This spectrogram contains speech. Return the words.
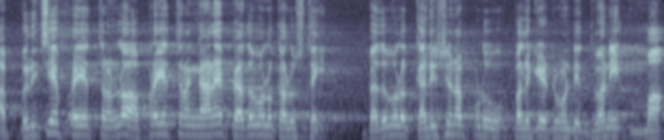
ఆ పిలిచే ప్రయత్నంలో అప్రయత్నంగానే పెదవులు కలుస్తాయి. పెదవులు కలిసినప్పుడు పలికేటువంటి ధ్వని మా.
